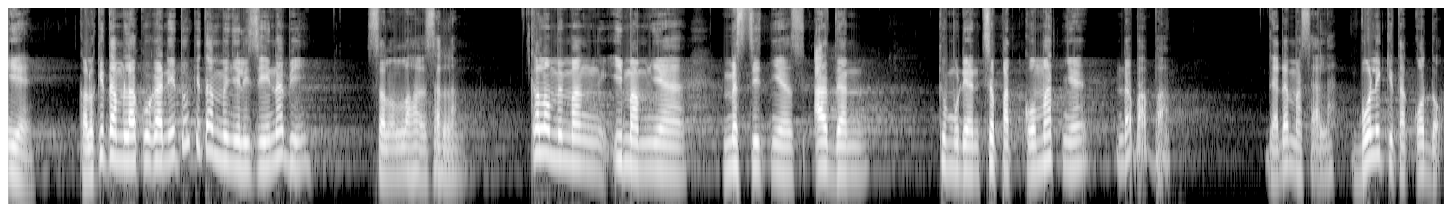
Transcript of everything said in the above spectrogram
Iya. Kalau kita melakukan itu kita menyelisih Nabi Sallallahu Alaihi Wasallam. Kalau memang imamnya masjidnya adan kemudian cepat komatnya, tidak apa-apa. Tidak ada masalah. Boleh kita kodok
